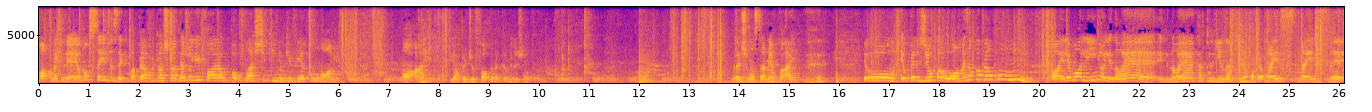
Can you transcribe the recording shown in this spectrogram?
Ó como é que ele é. Eu não sei dizer que papel, porque eu acho que eu até joguei fora o, o plastiquinho que via com o nome. Ó, ai. E ó, perdi o foco da câmera de novo. Pra te mostrar minha... Ai. eu, eu perdi o... Ó, mas é um papel comum. Ó, ele é molinho, ele não é... Ele não é cartolina. Ele é um papel mais... Mais... É,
